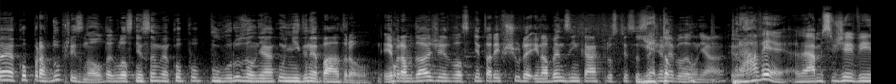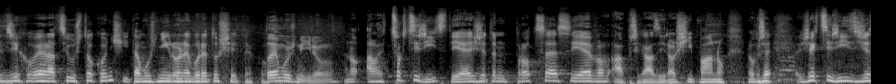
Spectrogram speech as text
jako pravdu přiznal, tak vlastně jsem jako po původu zelňáku nikdy nepátral. Je pravda, že vlastně tady všude i na benzínkách prostě se sežene zelňák. jo. Právě, já myslím, že v Jindřichově Hradci už to končí, tam už nikdo nebude tušit. Jako. To je možný, no. No, ale co chci říct je, že ten proces je, vl- a přichází další pán, no, dobře, že chci říct, že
